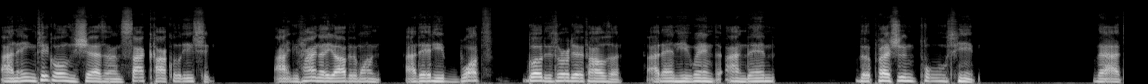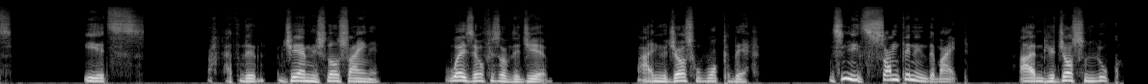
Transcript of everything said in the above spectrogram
And then you take all the shares and start calculation. And you find out you have the one. And then he bought, got the 30,000. And then he went. And then the person told him that it's the GM is not signing. Where's the office of the GM? And you just walk there. You see, it's something in the mind. And you just look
